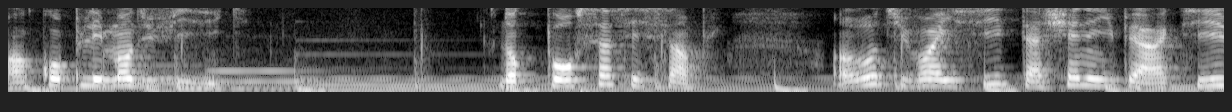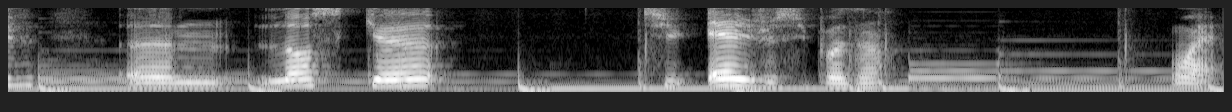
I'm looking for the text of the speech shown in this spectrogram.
en complément du physique. Donc pour ça, c'est simple. En gros, tu vois ici, ta chaîne est hyperactive euh, lorsque tu es, je suppose. Hein. Ouais.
